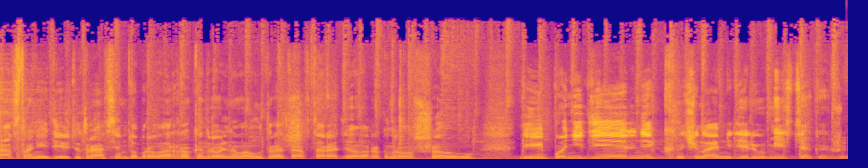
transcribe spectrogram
А в стране 9 утра. Всем доброго рок-н-ролльного утра. Это Авторадио рок-н-ролл шоу. И понедельник. Начинаем неделю вместе. А как же?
